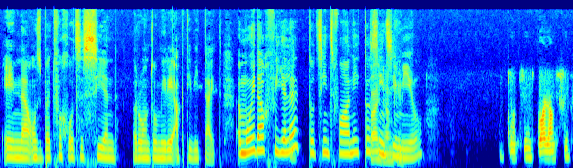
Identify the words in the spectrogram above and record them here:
en uh, ons bid vir God se seën rondom hierdie aktiwiteit. 'n Mooi dag vir julle. Totsiens Fanie. Totsiens Emil. Totsiens baie dankie vir die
